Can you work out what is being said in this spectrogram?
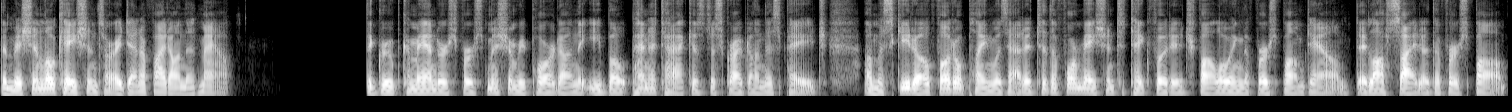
The mission locations are identified on the map. The group commander's first mission report on the E-boat pen attack is described on this page. A Mosquito photoplane was added to the formation to take footage following the first bomb down. They lost sight of the first bomb.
